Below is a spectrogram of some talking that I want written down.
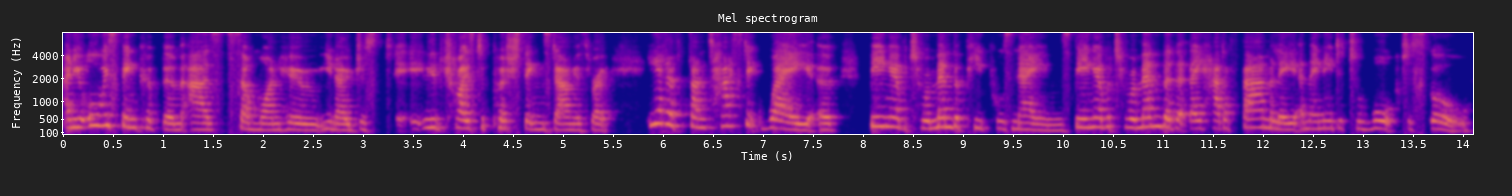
and you always think of them as someone who, you know, just tries to push things down your throat he had a fantastic way of being able to remember people's names, being able to remember that they had a family and they needed to walk to school,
